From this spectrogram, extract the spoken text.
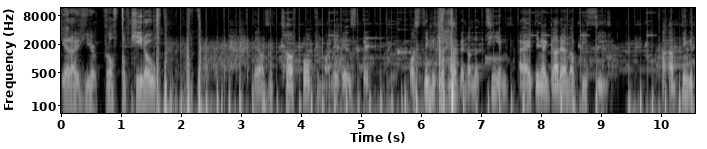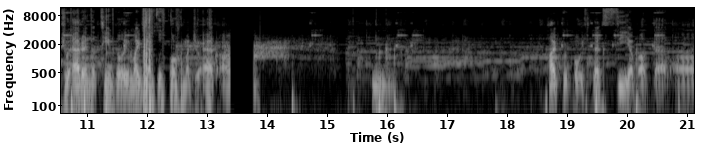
Get out of here, Prof. Poketo. That was a tough Pokemon. It is. It, thinking to have it on the team. I, I think I got it on the PC. I, am thinking to add it in the team though. It might be a good Pokemon to add. Um, hmm. Hyper Voice. Let's see about that. Uh,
